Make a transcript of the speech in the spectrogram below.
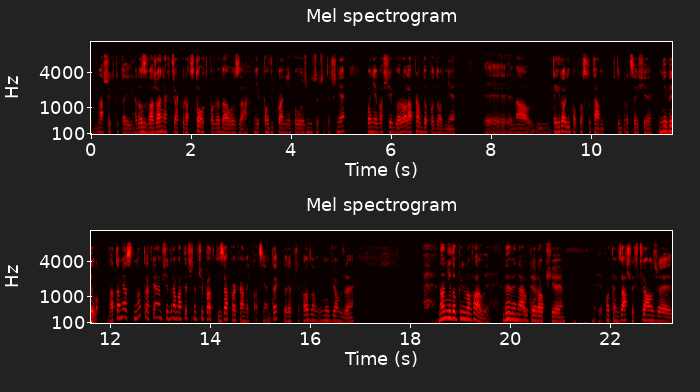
w naszych tutaj rozważaniach, czy akurat to odpowiadało za powikłanie niepołożnicze, czy też nie, ponieważ jego rola prawdopodobnie no, tej roli po prostu tam w tym procesie nie było. Natomiast no, trafiają się dramatyczne przypadki zapłakanych pacjentek, które przychodzą i mówią, że no, nie dopilnowały, były na euteroksie, potem zaszły w ciążę,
